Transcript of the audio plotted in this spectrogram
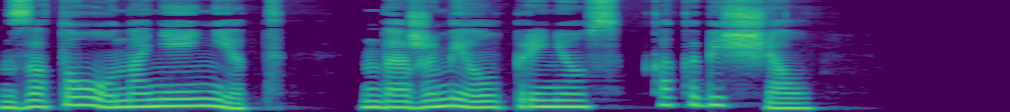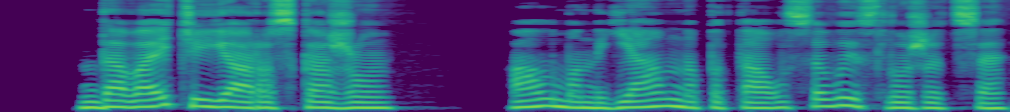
Зато он на ней нет. Даже мел принес, как обещал. «Давайте я расскажу». Алман явно пытался выслужиться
